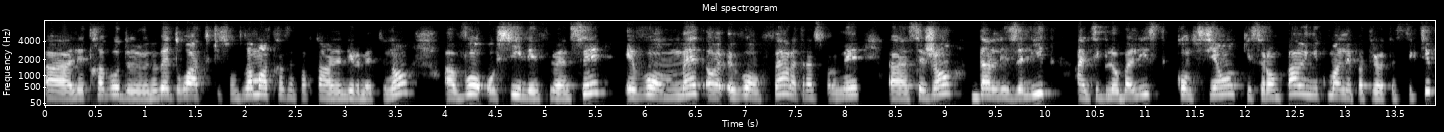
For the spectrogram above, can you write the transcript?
les travaux de nouvelle droite qui sont vraiment très importants à lire maintenant, vont aussi l'influencer et vont mettre, vont faire transformer ces gens dans les élites antiglobalistes conscients qui ne seront pas uniquement les patriotes instinctifs,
